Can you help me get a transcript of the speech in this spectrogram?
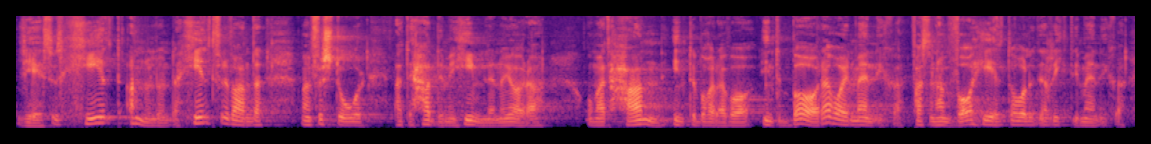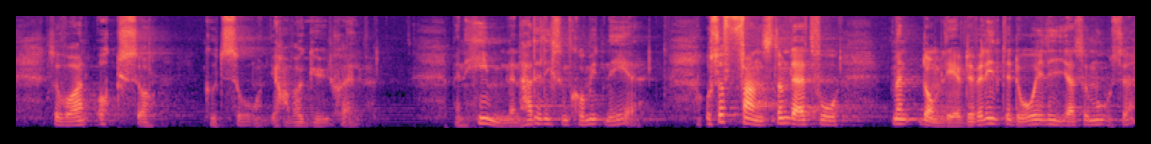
Jesus helt annorlunda, helt förvandlad. Man förstår att det hade med himlen att göra. Om att han inte bara var, inte bara var en människa, fastän han var helt och hållet en riktig människa, så var han också Guds son. Ja, han var Gud själv. Men himlen hade liksom kommit ner. Och så fanns de där två, men de levde väl inte då, Elias och Mose?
